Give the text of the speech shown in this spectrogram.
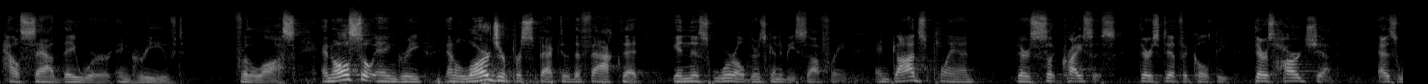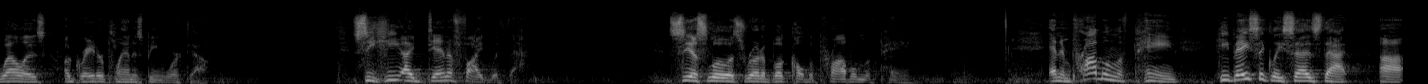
how sad they were and grieved for the loss. And also angry in a larger perspective, the fact that in this world there's going to be suffering. And God's plan, there's crisis, there's difficulty, there's hardship, as well as a greater plan is being worked out. See, he identified with that. C.S. Lewis wrote a book called The Problem of Pain. And in Problem of Pain, he basically says that uh,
